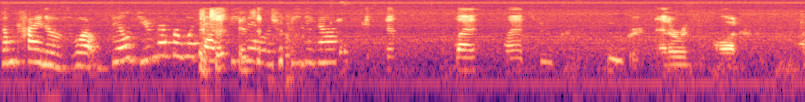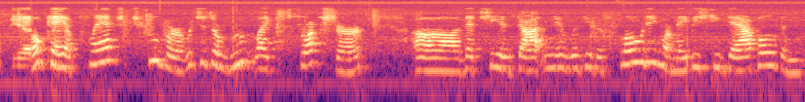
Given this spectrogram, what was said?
some kind of, well, Bill, do you remember what that It's female a- feeding on? Plant, plant tuber that are in the water. Okay, a plant tuber, which is a root-like structure uh, that she has gotten. It was either floating or maybe she dabbled and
